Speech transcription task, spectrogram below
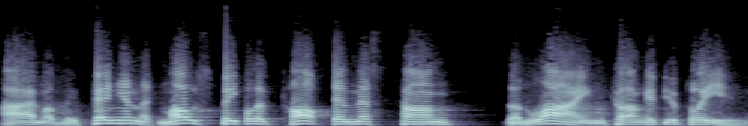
I'm of the opinion that most people have talked in this tongue, the lying tongue, if you please.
